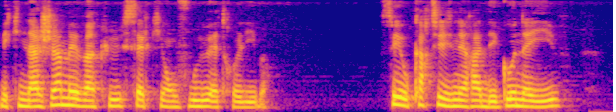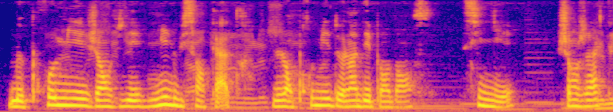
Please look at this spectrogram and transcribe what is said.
mais qui n'a jamais vaincu celles qui ont voulu être libres. Fait au quartier général des Gonaïves, le 1er janvier 1804, l'an premier de l'indépendance, signé Jean-Jacques de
